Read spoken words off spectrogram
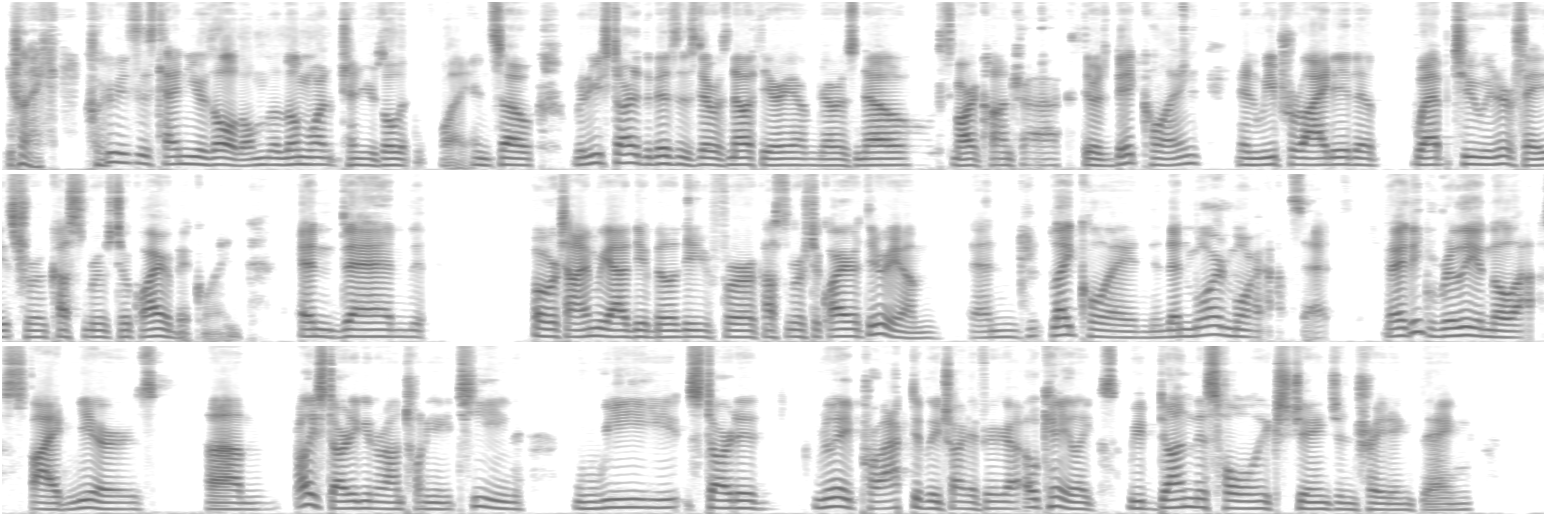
like Coinbase is 10 years old, I'm a little more than 10 years old at this point. And so when we started the business, there was no Ethereum, there was no smart contracts, there was Bitcoin, and we provided a Web 2 interface for customers to acquire Bitcoin. And then over time, we had the ability for customers to acquire Ethereum and Litecoin, and then more and more assets. And I think really in the last five years, um, probably starting in around 2018, we started really proactively trying to figure out okay, like we've done this whole exchange and trading thing,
